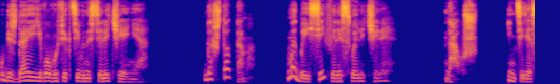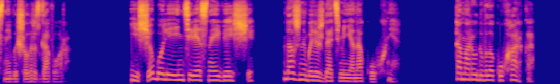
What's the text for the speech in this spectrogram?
убеждая его в эффективности лечения. Да что там, мы бы и сифилис вылечили. Да уж, интересный вышел разговор. Еще более интересные вещи должны были ждать меня на кухне. Там орудовала кухарка,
